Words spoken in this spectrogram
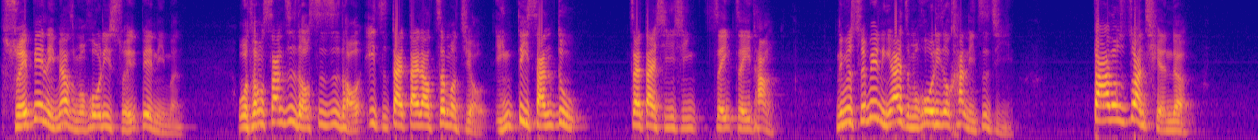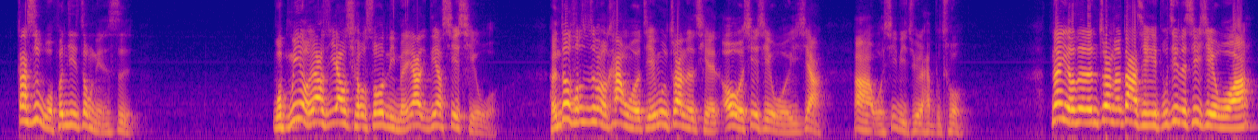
随便你们要怎么获利，随便你们。我从三字头、四字头一直带带到这么久，赢第三度，再带星星这这一趟，你们随便你爱怎么获利都看你自己。大家都是赚钱的，但是我分析重点是，我没有要要求说你们要一定要谢谢我。很多投资者看我节目赚了钱，偶尔谢谢我一下啊，我心里觉得还不错。那有的人赚了大钱也不见得谢谢我啊。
